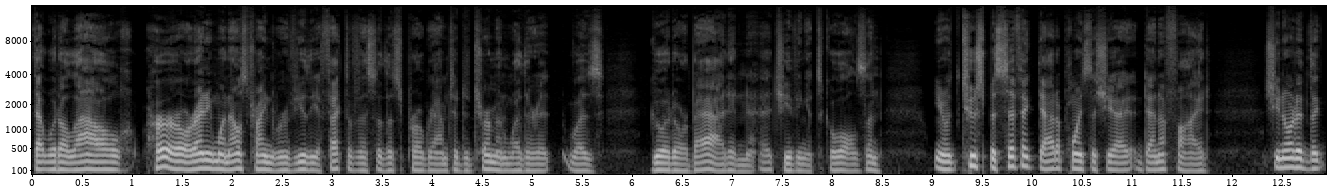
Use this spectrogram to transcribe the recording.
that would allow her or anyone else trying to review the effectiveness of this program to determine whether it was good or bad in achieving its goals. And you know, two specific data points that she identified. She noted that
